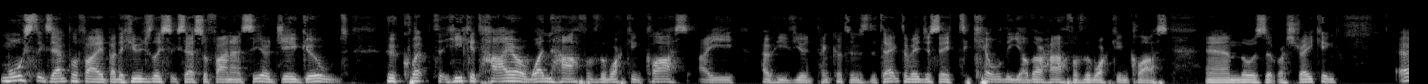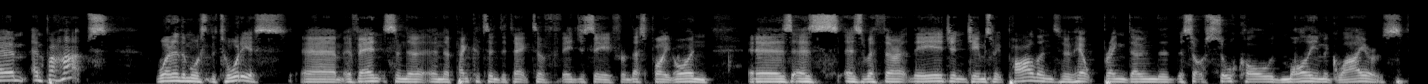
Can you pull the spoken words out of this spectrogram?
most exemplified by the hugely successful financier Jay Gould, who quipped that he could hire one half of the working class, i.e., how he viewed Pinkerton's detective agency, to kill the other half of the working class, um, those that were striking. Um, and perhaps one of the most notorious um, events in the in the Pinkerton Detective Agency from this point on is is is with their, the agent James McParland, who helped bring down the, the sort of so called Molly Maguires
